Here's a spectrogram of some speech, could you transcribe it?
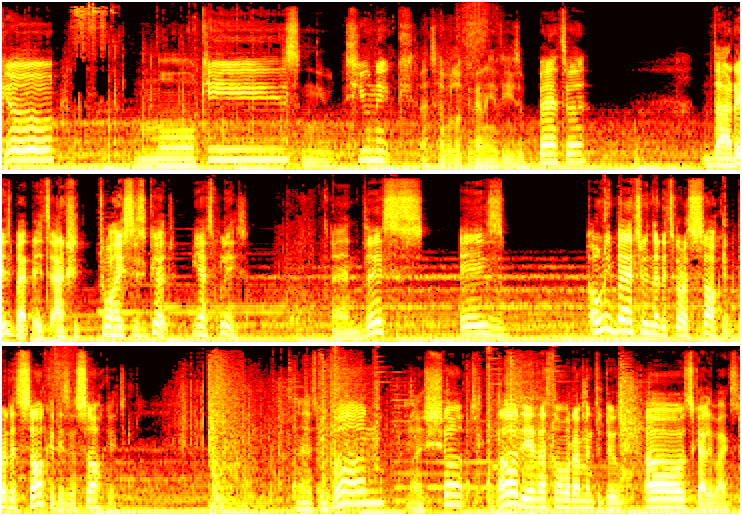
Go. More keys. New tunic. Let's have a look if any of these are better. That is better. It's actually twice as good. Yes, please. And this is only better in that it's got a socket, but a socket is a socket. Let's move on. Nice shot. Oh dear, that's not what I meant to do. Oh, scallywags.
